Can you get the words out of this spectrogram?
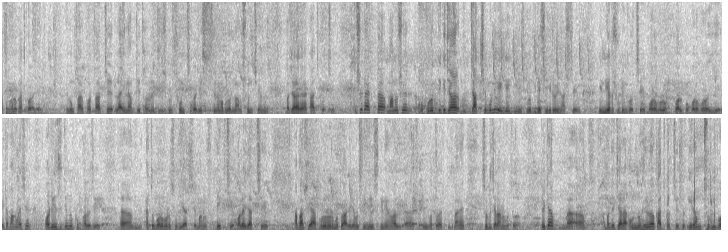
এত ভালো কাজ করা যায় না। এবং তারপর তার যে লাইন আপ যে ধরনের জিনিসগুলো শুনছি বা যে সিনেমাগুলোর নাম শুনছি আমি, বা যারা যারা কাজ করছে, তো সেটা একটা মানুষের উপরের দিকে যাওয়া, যাচ্ছে বলেই এই যে জিনিসগুলো বিদেশি হিরোইন আসছে, ইন্ডিয়াতে শুটিং করছে, বড় বড় গল্প, বড় বড় ইয়ে এটা বাংলাদেশের অডিয়েন্সের জন্য খুব ভালো যে এত বড় বড় ছবি আসছে, মানুষ দেখছে হলে যাচ্ছে। আবার সে আর পুরোনোর মতো আগে যেমন সিঙ্গেল স্ক্রিনে হল শুটিং হতো আর কি মানে ছবি চালানো হতো। তো এটা আমাদের যারা অন্য হিরোরাও কাজ করছে, তো এরম ছবি বড়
